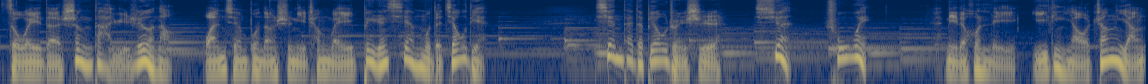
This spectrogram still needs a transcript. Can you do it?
所谓的盛大与热闹。完全不能使你成为被人羡慕的焦点。现代的标准是炫出位，你的婚礼一定要张扬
